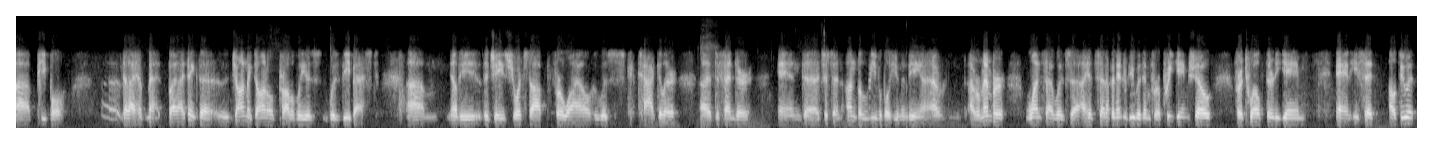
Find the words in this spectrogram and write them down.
uh, people uh, that I have met. But I think the John McDonald probably is was the best. Um, you know, the the Jays shortstop for a while, who was spectacular uh, defender and uh, just an unbelievable human being. I, I, I remember once I was uh, I had set up an interview with him for a pregame show for a 12:30 game, and he said, "I'll do it.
